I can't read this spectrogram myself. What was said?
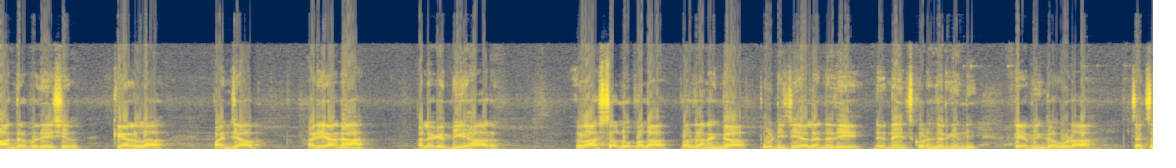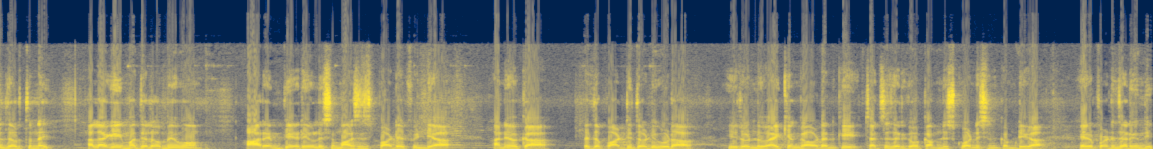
ఆంధ్రప్రదేశ్ కేరళ పంజాబ్ హర్యానా అలాగే బీహార్ రాష్ట్ర లోపల ప్రధానంగా పోటీ చేయాలన్నది నిర్ణయించుకోవడం జరిగింది. రేపు ఇంకా కూడా చర్చలు జరుగుతున్నాయి. అలాగే ఈ మధ్యలో మేము RMP revolution Marxist party of India అనే ఒక పెద్ద పార్టీతోటి కూడా ఈ రెండు ఐక్యం కావడానికి చర్చ జరిగే ఒక కమ్యూనిస్ట్ కోఆర్డినేషన్ కమిటీగా ఏర్పడడం జరిగింది.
